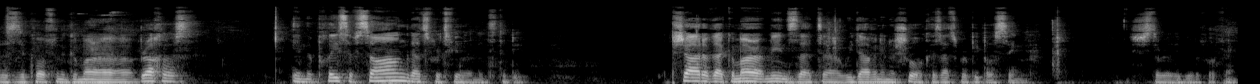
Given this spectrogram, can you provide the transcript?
This is a quote from the Gemara Brachos. In the place of song, that's where tefillah needs to be. The pshat of that Gemara means that uh, we daven in a shul because that's where people sing. It's just a really beautiful thing.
